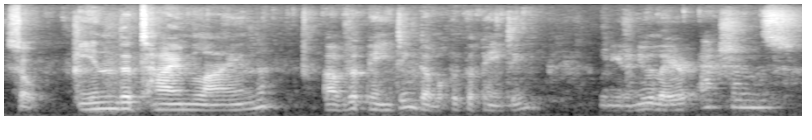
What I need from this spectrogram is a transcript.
So in the timeline of the painting, double click the painting, we need a new layer, actions,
